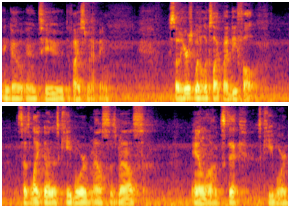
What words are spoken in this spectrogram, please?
and go into device mapping. So here's what it looks like by default. It says light gun is keyboard, mouse is mouse, analog stick is keyboard.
